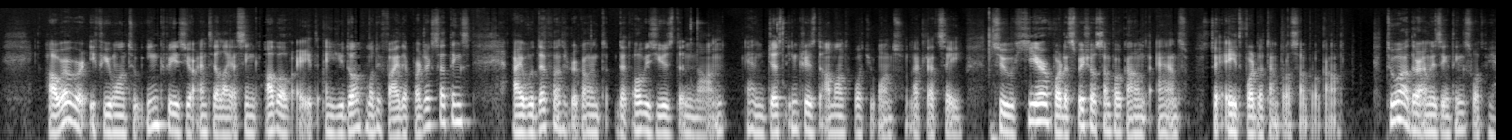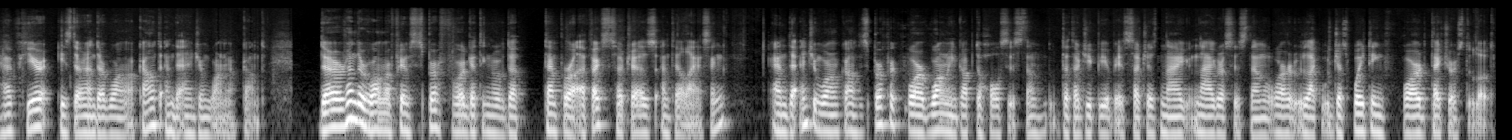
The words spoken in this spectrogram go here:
However, if you want to increase your anti-aliasing above 8 and you don't modify the project settings, I would definitely recommend that always use the none and just increase the amount what you want. Like let's say to here for the spatial sample count and to 8 for the temporal sample count. Two other amazing things what we have here is the render warm-up count and the engine warm-up count. The render warm-up frames is perfect for getting rid of the temporal effects such as anti-aliasing and the engine warm count is perfect for warming up the whole system that are GPU based such as Niagara system or like just waiting for textures to load.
